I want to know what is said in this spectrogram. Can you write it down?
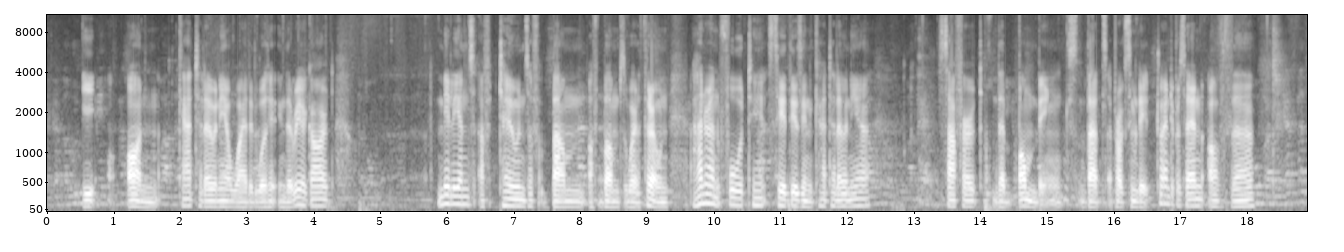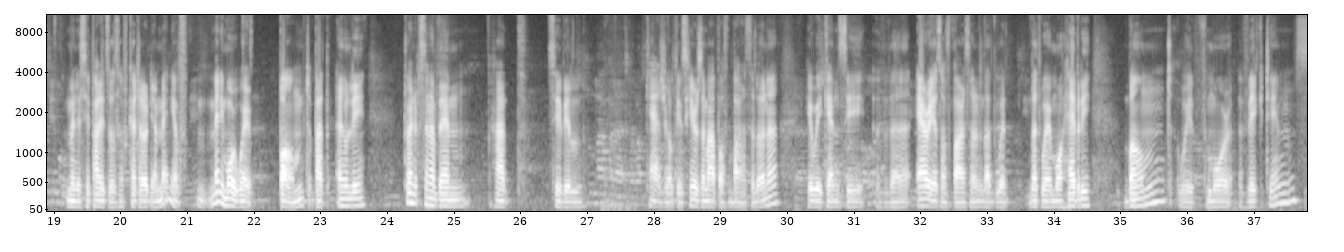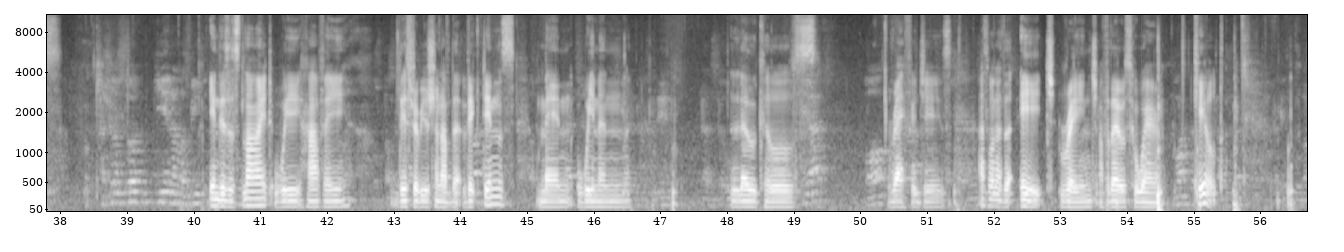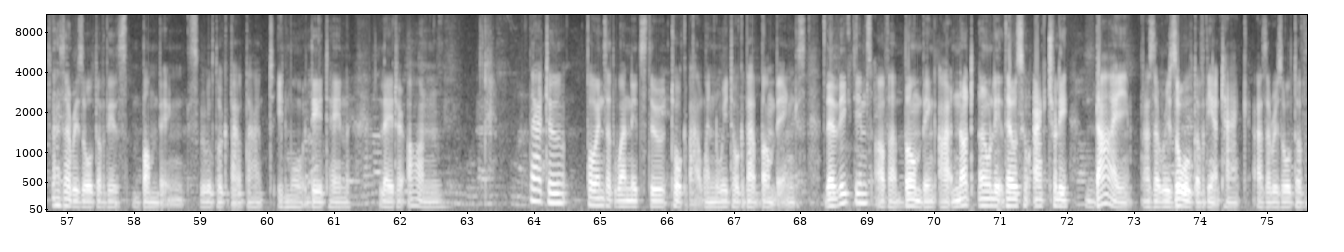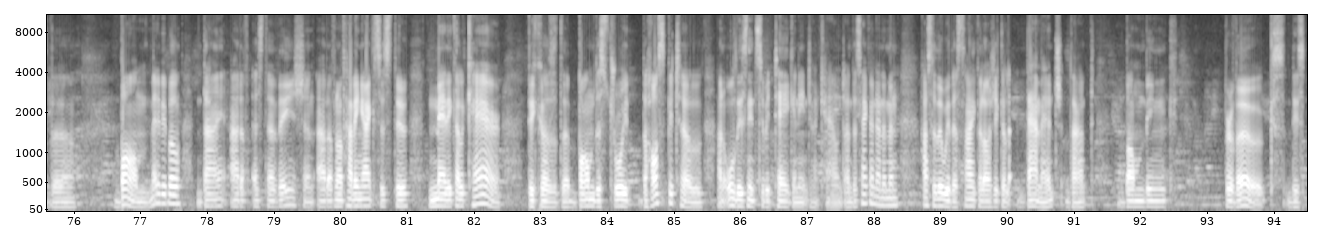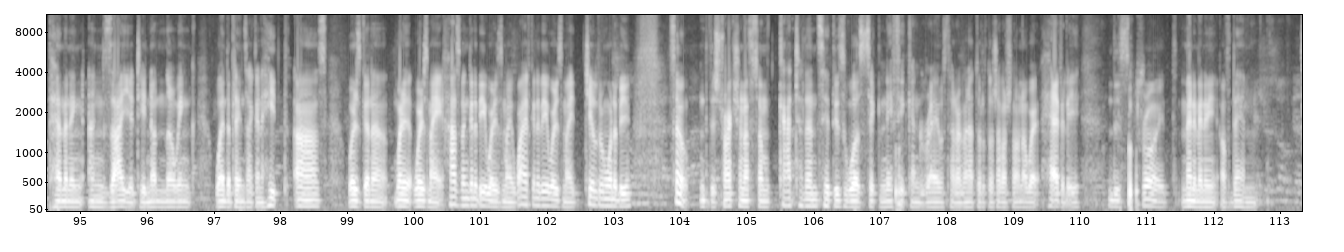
on Catalonia, while it was in the rear guard, millions of tons of, bomb, of bombs were thrown. 140 cities in Catalonia suffered the bombings. That's approximately 20% of the municipalities of Catalonia. Many of many more were bombed, but only 20% of them had civil casualties. Here's a map of Barcelona. Here we can see the areas of Barcelona that were that were more heavily bombed with more victims. In this slide, we have a distribution of the victims, men, women, locals, refugees, as well as the age range of those who were killed as a result of these bombings. We will talk about that in more detail later on. There are two points that one needs to talk about when we talk about bombings. The victims of a bombing are not only those who actually die as a result of the attack, as a result of the bomb. Many people die out of starvation, out of not having access to medical care because the bomb destroyed the hospital, and all this needs to be taken into account. And the second element has to do with the psychological damage that bombing provokes this permanent anxiety, not knowing when the planes are going to hit us, where's gonna, where, where's my husband going to be, where is my wife going to be, where's my children going to be. So the destruction of some Catalan cities was significant. Reus, Tarragona, Tortosa, Barcelona were heavily destroyed, many, many of them.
